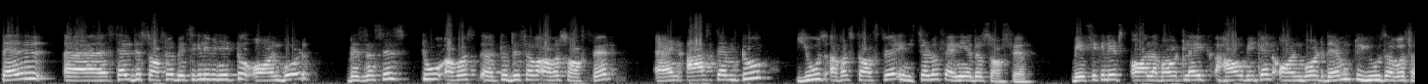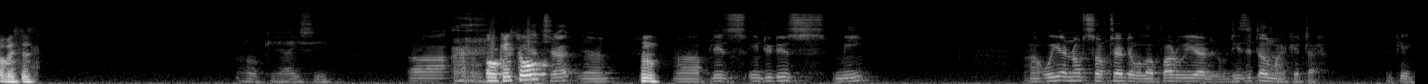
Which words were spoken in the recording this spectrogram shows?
sell uh, sell this software basically we need to onboard businesses to our uh, to this our, our software and ask them to use our software instead of any other software basically it's all about like how we can onboard them to use our services okay i see Okay, so- Chirag, uh, Hmm. uh, please introduce me. Uh, we are not software developer we are digital marketer. Okay.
